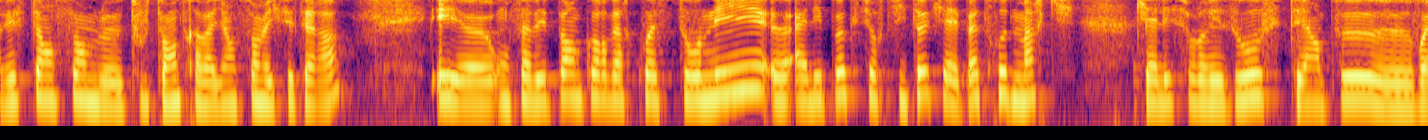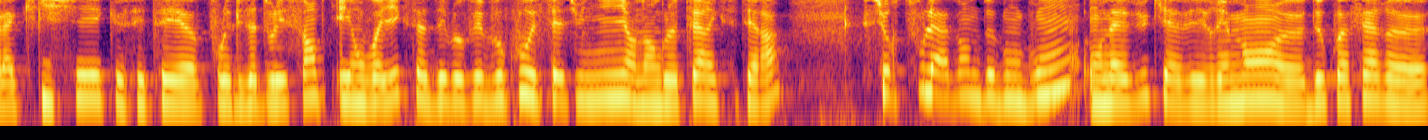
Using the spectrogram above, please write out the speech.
rester ensemble tout le temps, travailler ensemble, etc. Et on savait pas encore vers quoi se tourner. à l'époque, sur TikTok, il n'y avait pas trop de marques qui allaient sur le réseau. C'était un peu, voilà, cliché que c'était euh, pour les adolescents. Et on voyait que ça se développait beaucoup aux États-Unis, en Angleterre, etc. Surtout la vente de bonbons. On a vu qu'il y avait vraiment euh, de quoi faire euh,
